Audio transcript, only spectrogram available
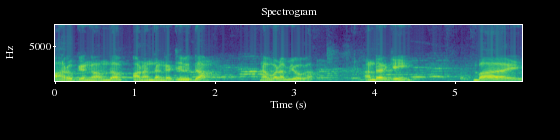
ఆరోగ్యంగా ఉందాం ఆనందంగా జీవిద్దాం. నవ్వడం యోగా. అందరికీ బాయ్.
